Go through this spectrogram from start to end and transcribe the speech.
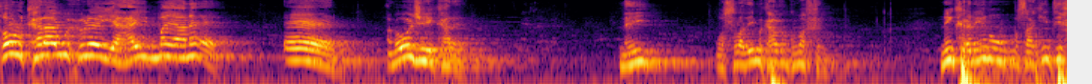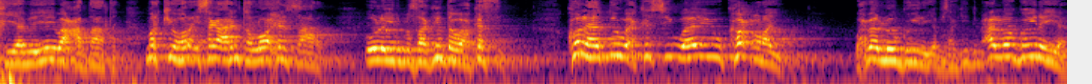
Qowl kalea wuxuu leeyahay mayane e ama wejhi kale. May wasladii imika halkan kuma fil ninkani inuu masaakiintii khiyaameeyey baa caddaatay. Markii hore isaga arrinta loo xil saaray oo la yidhi masaakiinta wax ka sii. Kol hadduu wax ka sii waayeyuu ka cunay waxbaa loo goynaya masaakiintii maxaa loo goynayaa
